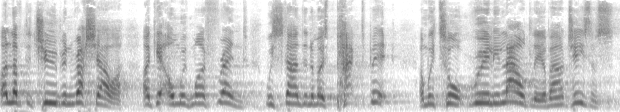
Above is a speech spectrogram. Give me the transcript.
I love the tube in rush hour. I get on with my friend. We stand in the most packed bit and we talk really loudly about Jesus.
